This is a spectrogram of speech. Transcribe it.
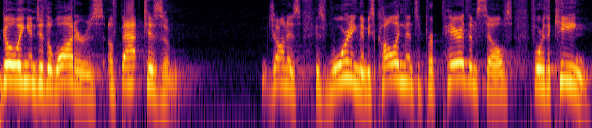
going into the waters of baptism. John is, is warning them, he's calling them to prepare themselves for the king.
